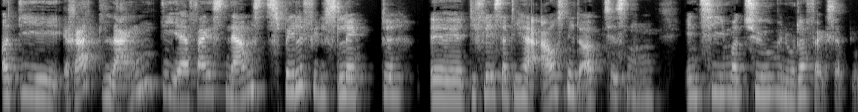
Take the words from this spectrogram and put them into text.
Og de er ret lange. De er faktisk nærmest spillefilslængde. Øh, de fleste af de her afsnit op til sådan en time og 20 minutter for eksempel.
